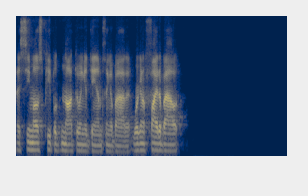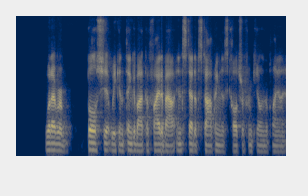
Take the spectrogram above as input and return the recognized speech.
I see most people not doing a damn thing about it. We're going to fight about whatever bullshit we can think about to fight about instead of stopping this culture from killing the planet.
